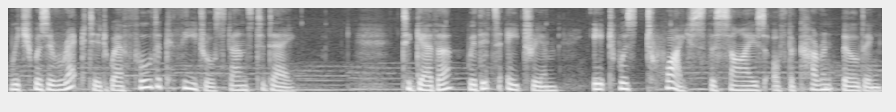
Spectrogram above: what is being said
which was erected where Fulda Cathedral stands today. Together with its atrium, it was twice the size of the current building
